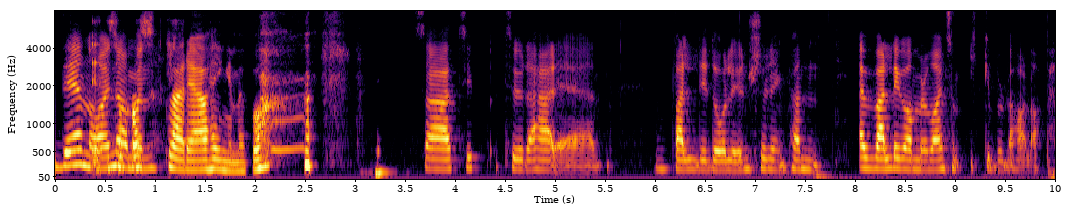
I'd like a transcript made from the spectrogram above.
Det er noe Eh, annet, men Såpass klarer jeg å henge med på. Så jeg tror det her er en veldig dårlig unnskyldning på en, en veldig gammel mann som ikke burde ha lappen.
